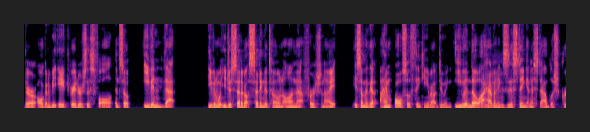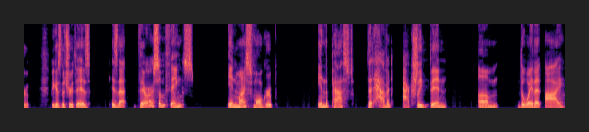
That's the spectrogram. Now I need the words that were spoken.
they're all going to be eighth graders this fall. And so even that, even what you just said about setting the tone on that first night is something that I'm also thinking about doing, even though I have mm. an mm-hmm. existing and established group. Because the truth is, is that there are some things in my small group in the past that haven't actually been um, the way that I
